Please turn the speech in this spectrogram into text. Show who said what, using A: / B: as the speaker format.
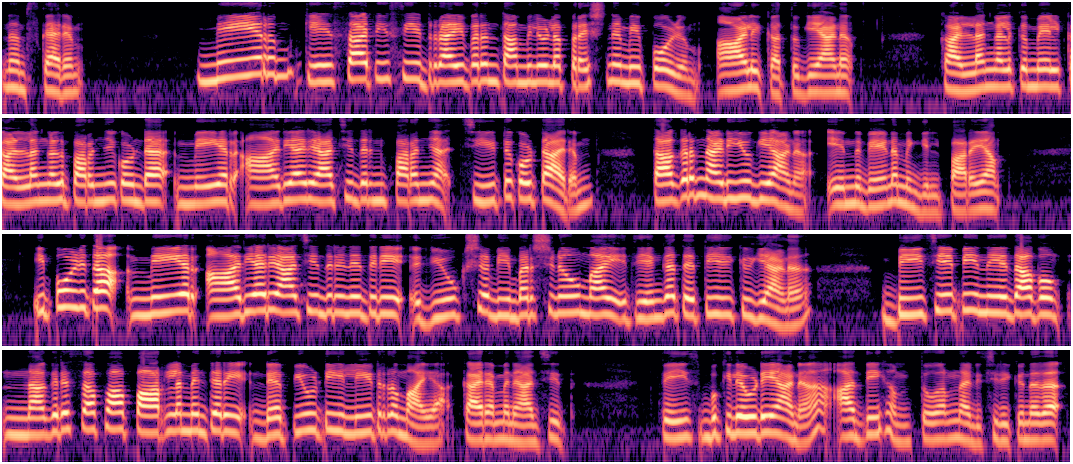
A: നമസ്കാരം. മേയറും K S R T C ഡ്രൈവറും തമ്മിലുള്ള പ്രശ്നം ഇപ്പോഴും ആളിക്കത്തുകയാണ്. കള്ളങ്ങൾക്ക് മേൽ കള്ളങ്ങൾ പറഞ്ഞുകൊണ്ട് മേയർ ആര്യ രാജേന്ദ്രൻ പറഞ്ഞ ചീട്ടുകൊട്ടാരം തകർന്നടിയുകയാണ് എന്ന് വേണമെങ്കിൽ പറയാം. ഇപ്പോഴത്തെ മേയർ ആര്യ രാജേന്ദ്രനെതിരെ രൂക്ഷ വിമർശനവുമായി രംഗത്തെത്തിയിരിക്കുകയാണ്. ബി ജെ പി നേതാവും നഗരസഭാ പാർലമെന്ററി ഡെപ്യൂട്ടി ലീഡറുമായ കരമന അജിത് ഫേസ്ബുക്കിലൂടെയാണ് അദ്ദേഹം തുറന്നടിച്ചിരിക്കുന്നത്.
